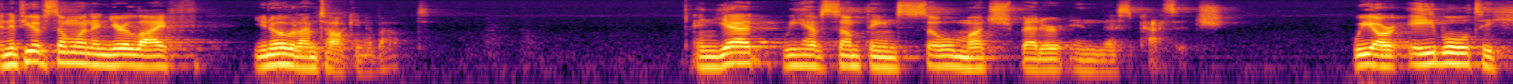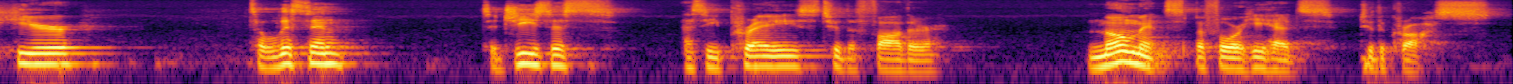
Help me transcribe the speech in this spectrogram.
And if you have someone in your life, you know what I'm talking about. And yet, we have something so much better in this passage. We are able to hear, to listen to Jesus as he prays to the Father moments before he heads to the cross.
